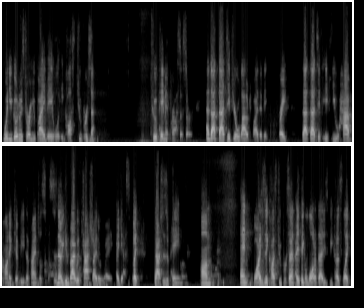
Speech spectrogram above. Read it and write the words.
when you go to a store and you buy a bagel, it costs two percent to a payment processor, and that that's if you're allowed to buy the bagel, right? That that's if, if you have connectivity to financial services. Now you can buy with cash either way, I guess, but cash is a pain. Um, and why does it cost two percent? I think a lot of that is because like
